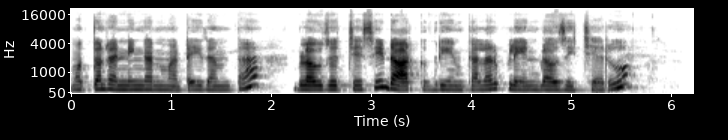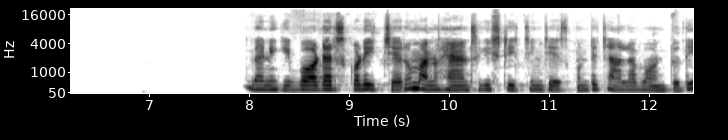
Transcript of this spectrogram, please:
మొత్తం రన్నింగ్ అనమాట ఇదంతా. బ్లౌజ్ వచ్చేసి dark green colour plain blouse ఇచ్చారు. దానికి బార్డర్స్ కూడా ఇచ్చారు. మనం హ్యాండ్స్కి స్టిచ్చింగ్ చేసుకుంటే చాలా బాగుంటుంది.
